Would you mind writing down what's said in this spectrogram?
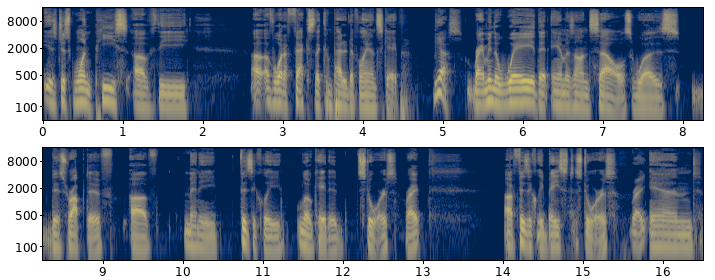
is just one piece of the, uh, of what affects the competitive landscape. Yes. Right. I mean, the way that Amazon sells was disruptive of many physically located stores, right? Uh, physically based stores. Right. And,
